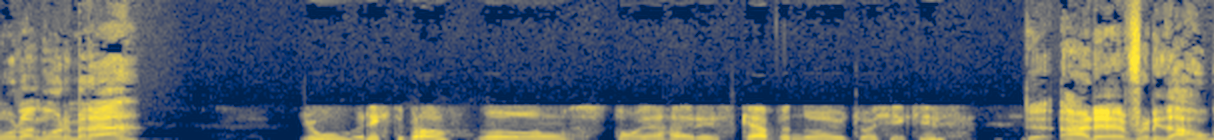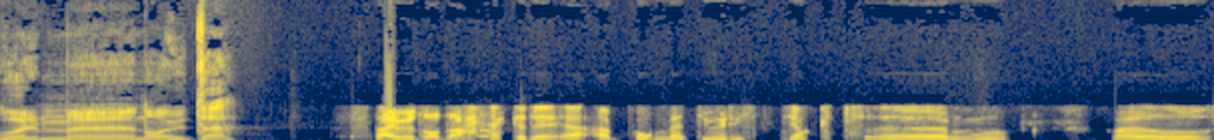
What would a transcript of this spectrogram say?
hvordan går det med deg? Jo, riktig bra. Nå står jeg her i skauen og er ute og kikker. Er det fordi det er hoggorm øh, nå ute? Nei, vet du det er ikke det. Jeg er på meteorittjakt. Um, det er noen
